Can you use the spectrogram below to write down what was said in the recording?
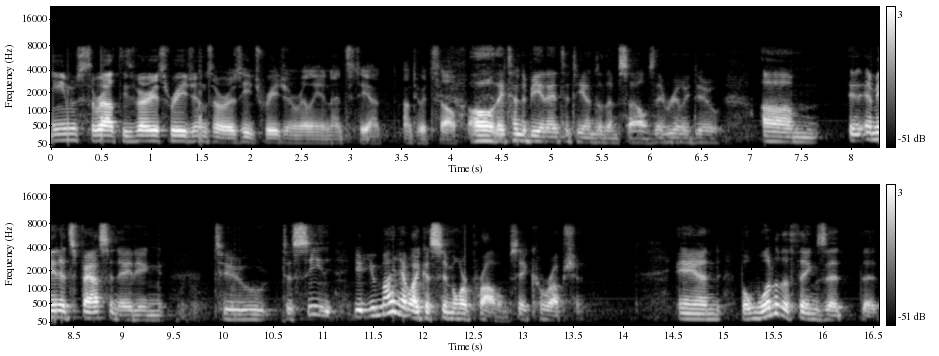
themes throughout these various regions, or is each region really an entity unto itself? Oh, they tend to be an entity unto themselves. They really do. Um, I mean, it's fascinating to to see. You, you might have like a similar problem, say corruption. And but one of the things that that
